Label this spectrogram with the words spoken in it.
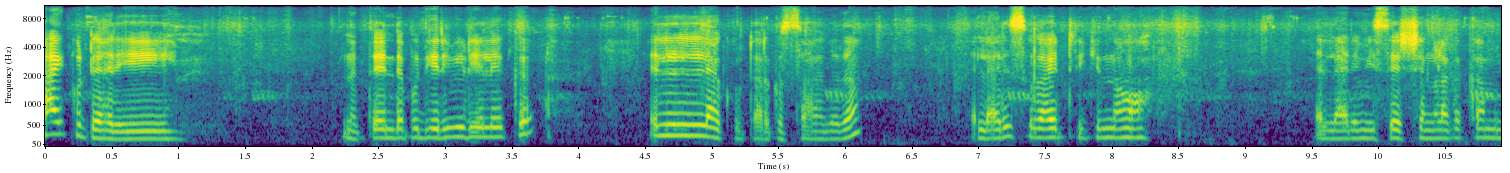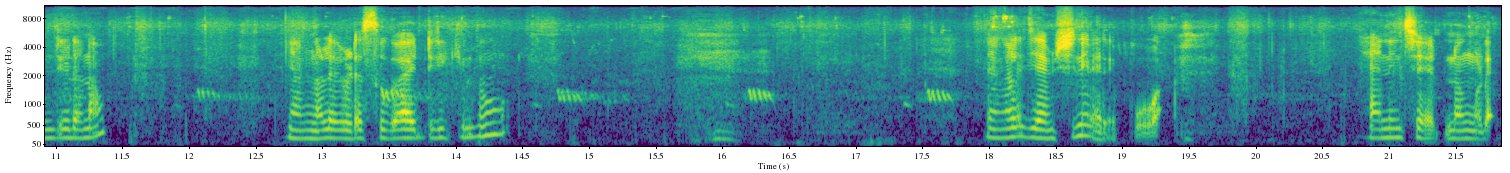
ഹായ് കൂട്ടുകാരി. ഇന്നത്തെ എന്റെ പുതിയൊരു വീഡിയോയിലേക്ക് എല്ലാ കൂട്ടുകാർക്കും സ്വാഗതം. എല്ലാവരും സുഖമായിട്ടിരിക്കുന്നോ? എല്ലാവരും വിശേഷങ്ങളൊക്കെ കമന്റ് ഇടണം. ഞങ്ങളിവിടെ സുഖമായിട്ടിരിക്കുന്നു. ഞങ്ങൾ ജംഷനി വരെ പോവാം. ഞാനും ചേട്ടനും കൂടെ.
